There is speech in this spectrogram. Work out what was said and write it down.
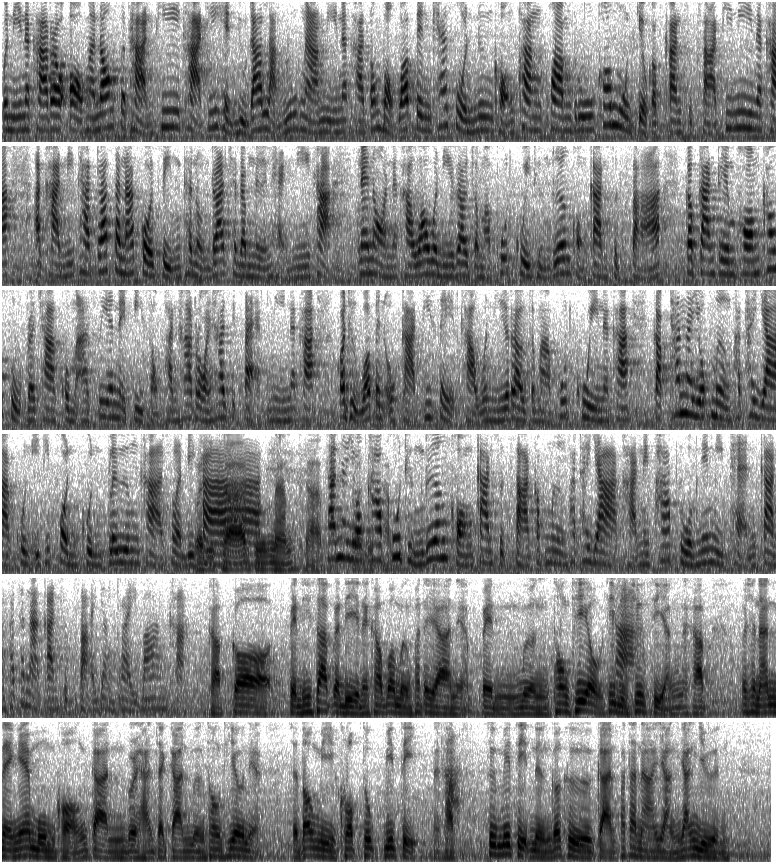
วันนี้นะคะเราออกมานอกสถานที่ค่ะที่เห็นอยู่ด้านหลังลูกน้ำนี้นะคะ ต้องบอกว่าเป็นแค่ส่วนหนึ่งของคลังความรู้ข้อมูลเกี่ยวกับการศึกษาที่นี่นะคะ อาคารนิทัศน์รัตนโกสินทร์ถนนราชดำเนินแห่งนี้ค่ะ แน่นอนนะคะ ว่าวันนี้เราจะมาพูดคุยถึงเรื่องของการศึกษา กับการเตรียมพร้อมเข้าสู่ประชาคมอาเซียนในปี 2558 นี้นะคะ ก็ถือว่าเป็นโอกาสพิเศษค่ะ วันนี้เราจะมาพูดคุยนะคะ กับท่านนายกเมืองพัทยาคุณอิทธิพลคุณปลื้มค่ะ สวัสดีสวัสค่ะดีครับคุณลูกน้ำครับท่านนายกสวัสดีคะพูดถึงเรื่องของการศึกษากับเมืองพัทยาค่ะในภาพรวมเนี่ยมีแผนการพัฒนาการศึกษาอย่างไรบ้างค่ะ ครับก็เป็นที่ทราบกันดีนะครับว่าเมืองพัทยาเนี่ยเป็นเมืองท่องเที่ยวที่ค่ะมีชื่อเสียงนะครับ เพราะฉะนั้นในแง่มุมของการบริหารจัดการเมืองท่องเที่ยวเนี่ยจะต้องมีครบทุกมิตินะครับ ค่ะ ซึ่งมิติหนึ่งก็คือการพัฒนาอย่างยั่งยืน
